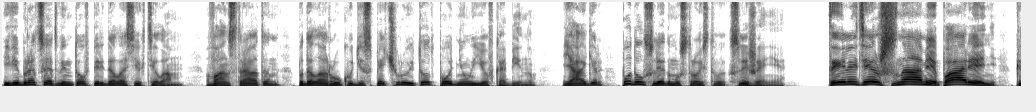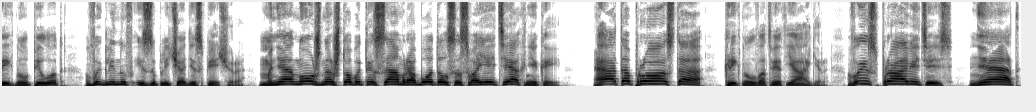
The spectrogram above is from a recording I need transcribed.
и вибрация от винтов передалась их телам. Ван Стратен подала руку диспетчеру, и тот поднял ее в кабину. Ягер подал следом устройство слежения. «Ты летишь с нами, парень!» — крикнул пилот, выглянув из-за плеча диспетчера. «Мне нужно, чтобы ты сам работал со своей техникой!» «Это просто!» — крикнул в ответ Ягер. «Вы справитесь!» «Нет,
